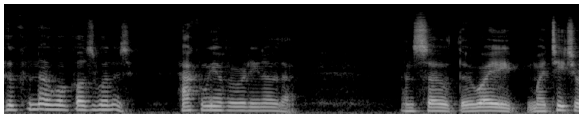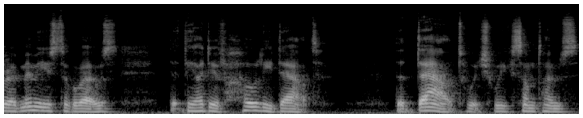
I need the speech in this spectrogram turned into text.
who can know what God's will is how can we ever really know that? And so the way my teacher Reb Mimi used to talk about it was the, the idea of holy doubt. The doubt, which we sometimes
